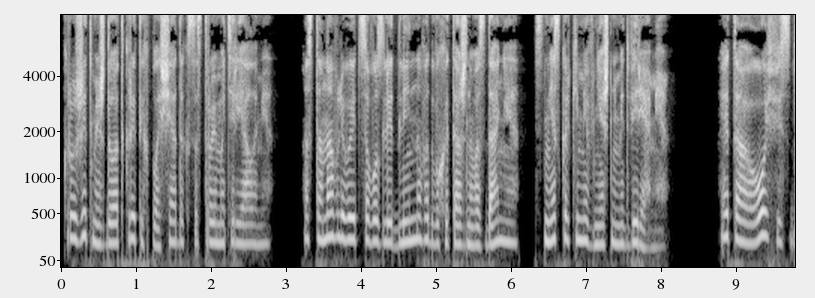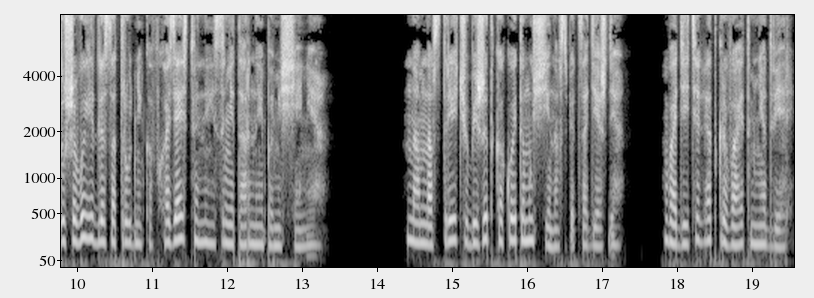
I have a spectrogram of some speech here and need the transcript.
кружит между открытых площадок со стройматериалами, останавливается возле длинного двухэтажного здания с несколькими внешними дверями. Это офис, душевые для сотрудников, хозяйственные и санитарные помещения. Нам навстречу бежит какой-то мужчина в спецодежде. Водитель открывает мне дверь.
